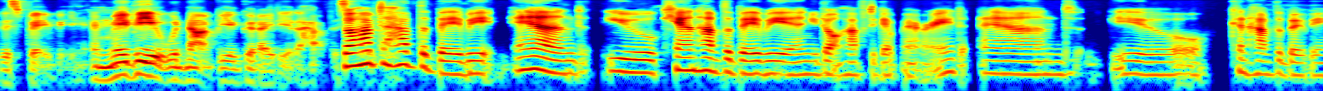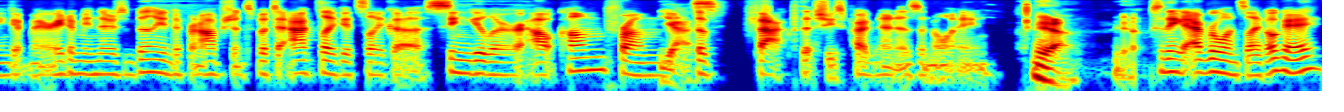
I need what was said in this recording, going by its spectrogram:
this baby. And maybe it would not be a good idea to have this You don't have to have the baby and you can have the baby and you don't have to get married and you can have the baby and get married. I mean there's a billion different options but to act like it's like a singular outcome from the fact that she's pregnant is annoying. Yeah. Yeah. so i think everyone's like okay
